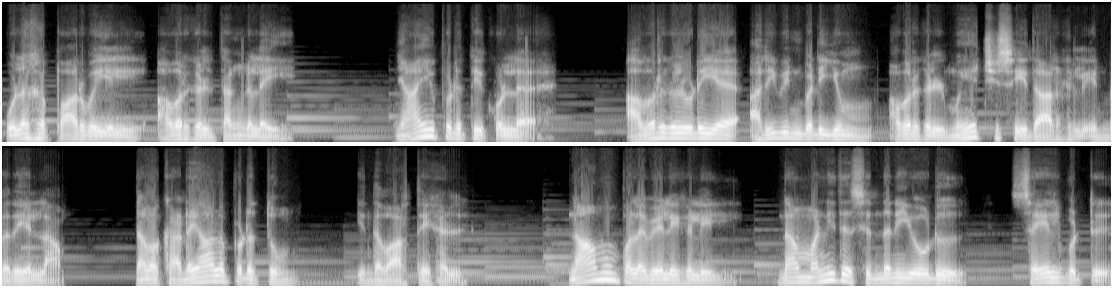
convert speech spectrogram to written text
உலக பார்வையில் அவர்கள் தங்களை நியாயப்படுத்திக் கொள்ள அவர்களுடைய அறிவின்படியும் அவர்கள் முயற்சி செய்தார்கள் என்பதையெல்லாம் நமக்கு அடையாளப்படுத்தும் இந்த வார்த்தைகள். நாமும் பல வேளைகளில் நாம் மனித சிந்தனையோடு செயல்பட்டு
